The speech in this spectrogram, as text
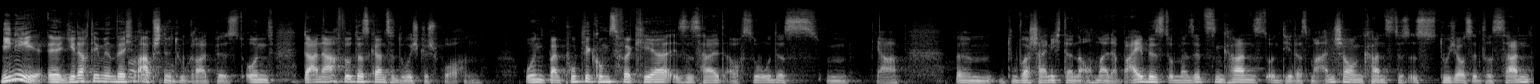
Nee, nee, äh, je nachdem, in welchem also, Abschnitt du gerade bist. Und danach wird das Ganze durchgesprochen. Und beim Publikumsverkehr ist es halt auch so, dass, ähm, ja, ähm, du wahrscheinlich dann auch mal dabei bist und mal sitzen kannst und dir das mal anschauen kannst. Das ist durchaus interessant.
